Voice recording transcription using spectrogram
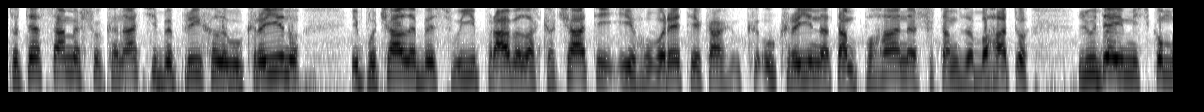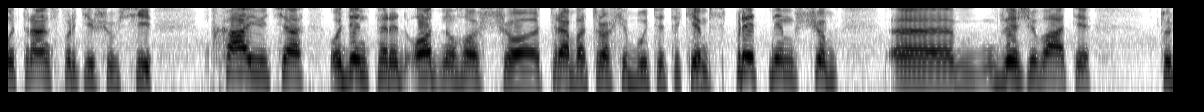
то те саме, що канадці би приїхали в Україну і почали би свої правила качати і говорити, яка Україна там погана, що там забагато людей в міському транспорті, що всі пхаються один перед одного, що треба трохи бути таким спритним, щоб е, виживати. То,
